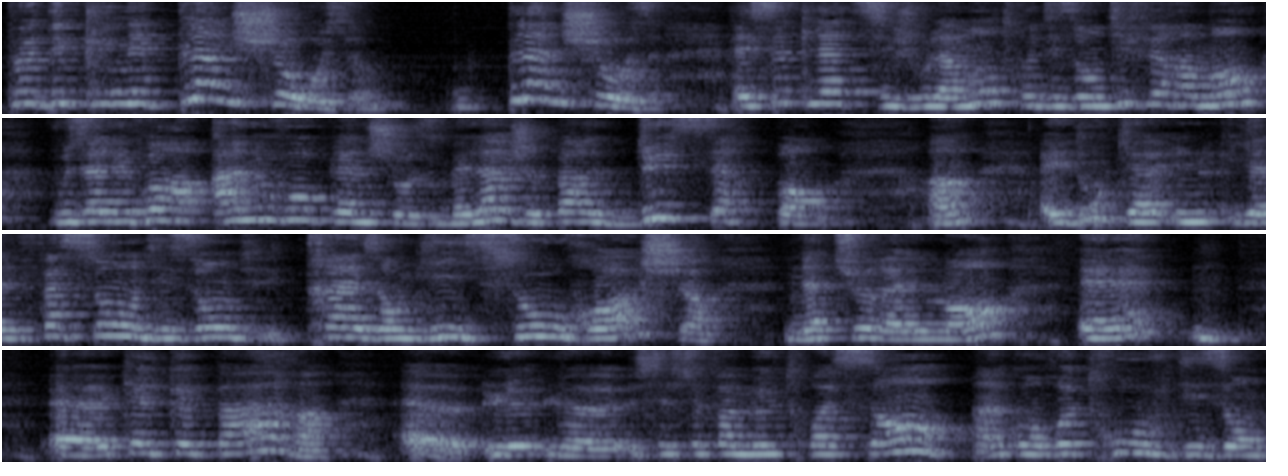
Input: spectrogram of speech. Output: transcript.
peut décliner plein de choses, plein de choses. Et cette lettre, si je vous la montre, disons différemment, vous allez voir à nouveau plein de choses. Mais là, je parle du serpent. Hein. Et donc, il y, y, a une, façon, disons, très anguille sous roche, naturellement, et euh, quelque part, euh, le, c'est ce fameux 300 hein, qu'on retrouve, disons,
